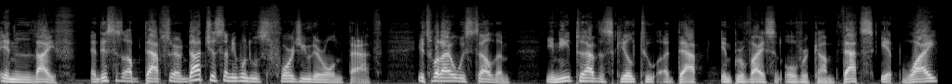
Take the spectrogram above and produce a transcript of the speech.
in life, and this is up adapt. Not just anyone who's forging their own path. It's what I always tell them. You need to have the skill to adapt, improvise, and overcome. That's it. Why?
